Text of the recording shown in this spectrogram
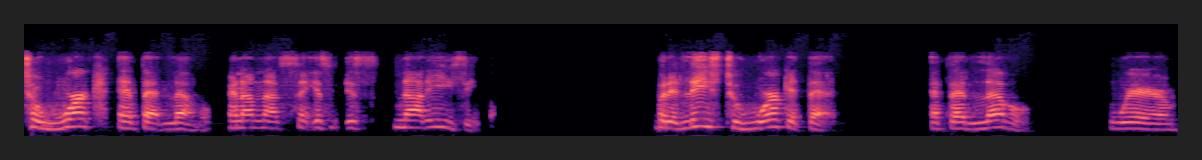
to work at that level. And I'm not saying it's it's not easy, but at least to work at that, at that level where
